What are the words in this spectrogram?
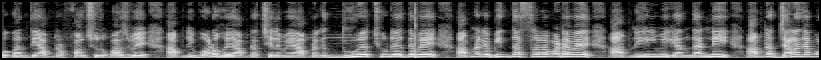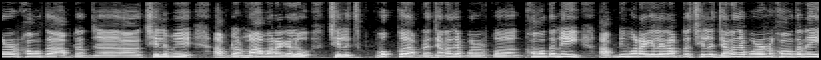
ভোগান্তি, আপনার ফলস্বরূপ আসবে। আপনি বড় হয়ে আপনার ছেলে মেয়ে আপনাকে দূরে ছুড়ে দেবে, আপনাকে বৃদ্ধাশ্রমে পাঠাবে। আপনি ইলমি জ্ঞান দেননি, আপনার জানাজা পড়ার ক্ষমতা, আপনার ছেলে মেয়ে, আপনার মা মারা গেল, ছেলে পক্ষ আপনার জানাজা পড়ার ক্ষমতা নেই। আপনি মারা গেলেন, আপনার ছেলে জানাজা পড়ানোর ক্ষমতা নেই।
